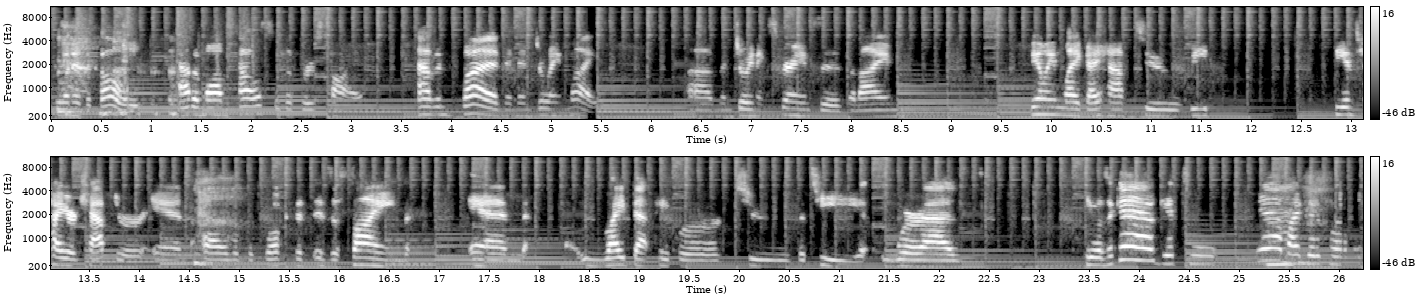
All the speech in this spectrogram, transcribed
going into college at a mom's house for the first time, having fun and enjoying life, um, enjoying experiences. And I'm feeling like I have to read the entire chapter in all of the book that is assigned and write that paper to the T. Whereas he was like, "Yeah, I'll get to. Yeah, my good college."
